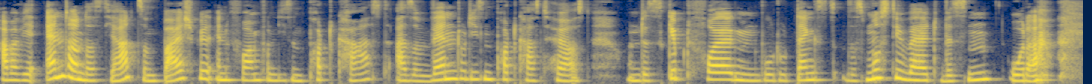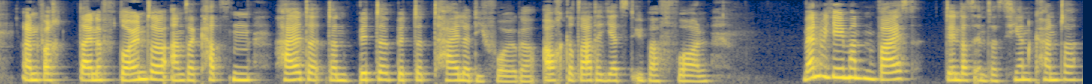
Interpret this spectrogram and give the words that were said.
Aber wir ändern das ja zum Beispiel in Form von diesem Podcast. Also wenn du diesen Podcast hörst und es gibt Folgen, wo du denkst, das muss die Welt wissen oder einfach deine Freunde an der Katzen halte, dann bitte, bitte teile die Folge. Auch gerade jetzt über Fall. Wenn du jemanden weißt, den das interessieren könnte,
